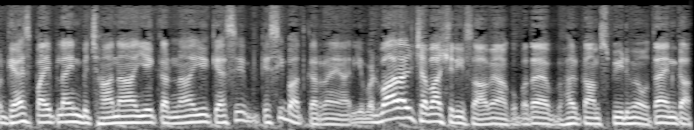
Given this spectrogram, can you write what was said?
और गैस पाइपलाइन बिछाना ये करना ये कैसे कैसी बात कर रहे हैं यार? ये बट बहरहाल शबाज शरीफ साहब हैं आपको पता है हर काम स्पीड में होता है इनका।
